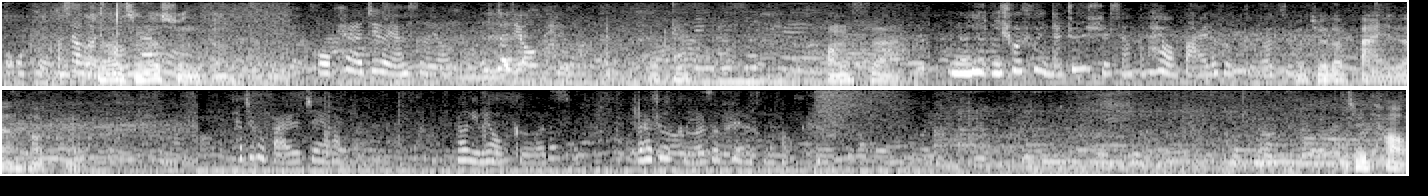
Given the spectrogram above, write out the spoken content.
好像你们请的选择。我配了这个颜色的洋服，你觉得 OK 吗？OK，黄色啊，你你说出你的真实想法，它有白的和格子我。觉得白的好看。它这个白是这样的，然后里面有格子，我觉得它这个格子配的很好看。这套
